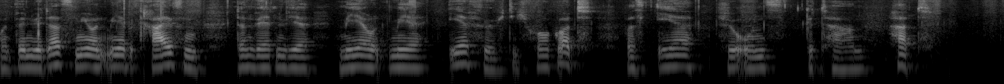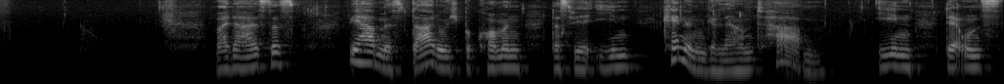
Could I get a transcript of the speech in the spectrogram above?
Und wenn wir das mehr und mehr begreifen, dann werden wir mehr und mehr ehrfürchtig vor Gott, was er für uns getan hat. Weiter heißt es, wir haben es dadurch bekommen, dass wir ihn kennengelernt haben. ihn, der uns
